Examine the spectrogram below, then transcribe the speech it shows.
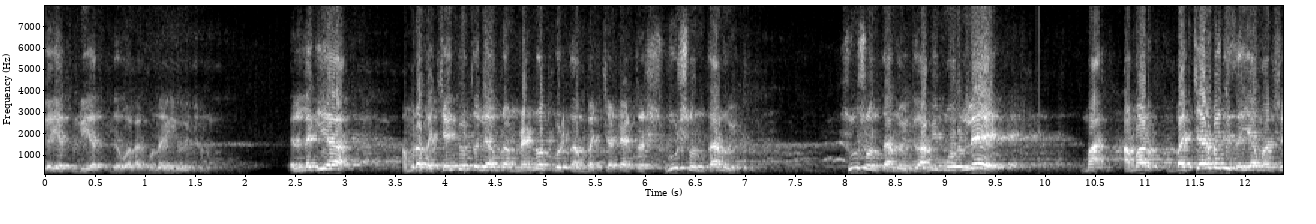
গাইয়া তুলিয়া দেওয়া লাগবো না হইতো এর লাগিয়া আমরা বাচ্চাই তলে আমরা মেহনত করতাম, বাচ্চাটা একটা সুসন্তান হইতো। সুসন্তান হইতো। আমি মরলে আমার বাচ্চার বাড়ি যাইয়া মানুষে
